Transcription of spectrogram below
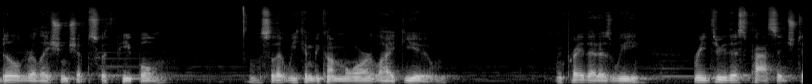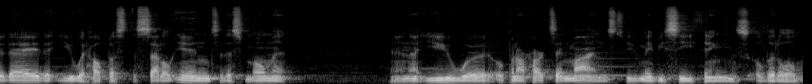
build relationships with people um, so that we can become more like you. We pray that as we read through this passage today that you would help us to settle into this moment and that you would open our hearts and minds to maybe see things a little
